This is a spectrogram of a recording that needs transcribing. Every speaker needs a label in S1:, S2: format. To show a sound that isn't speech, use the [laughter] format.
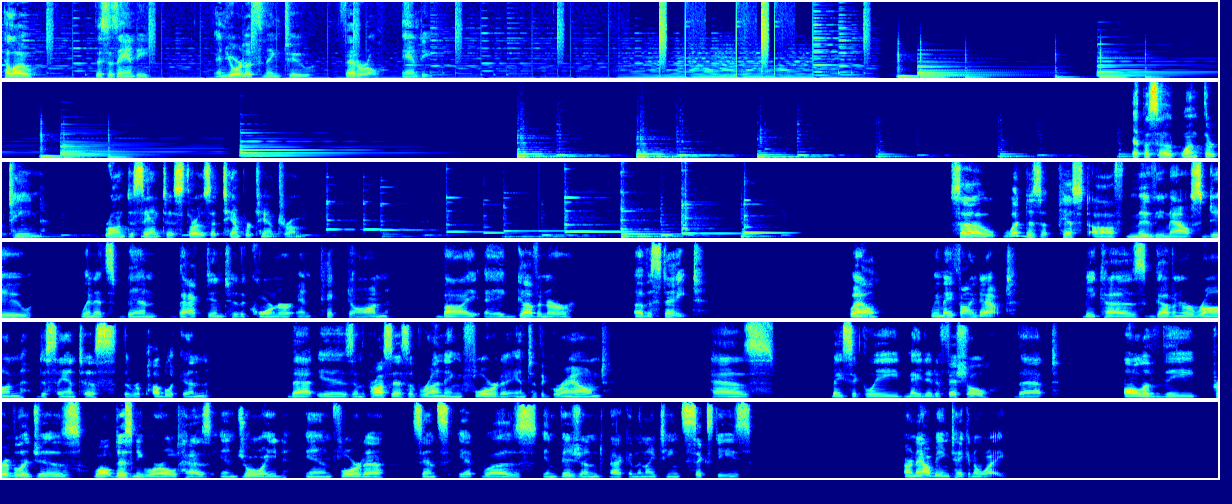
S1: Hello, this is Andy, and you're listening to Federal Andy. Episode 113 Ron DeSantis throws a temper tantrum. So, what does a pissed off movie mouse do when it's been backed into the corner and picked on by a governor of a state? Well, we may find out because Governor Ron DeSantis, the Republican that is in the process of running Florida into the ground, has basically made it official that all of the privileges Walt Disney World has enjoyed in Florida since it was envisioned back in the 1960s are now being taken away.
